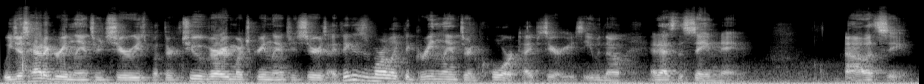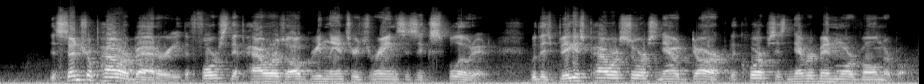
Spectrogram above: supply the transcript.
we just had a Green Lantern series, but they're two very much Green Lantern series. I think this is more like the Green Lantern Corps type series, even though it has the same name. Uh, let's see. The central power battery, the force that powers all Green Lantern's rings, has exploded. With its biggest power source now dark, the Corps has never been more vulnerable.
